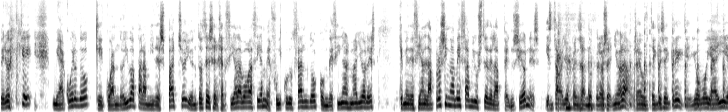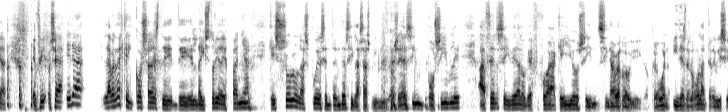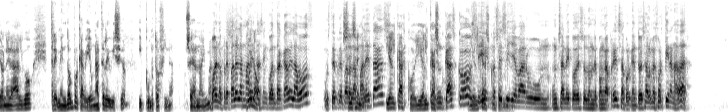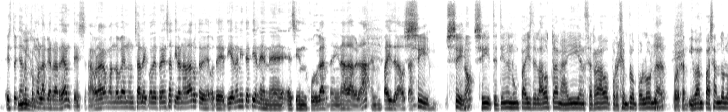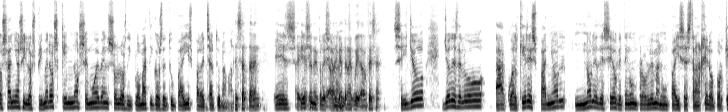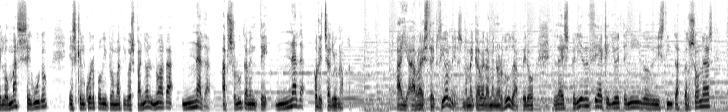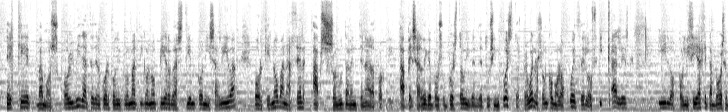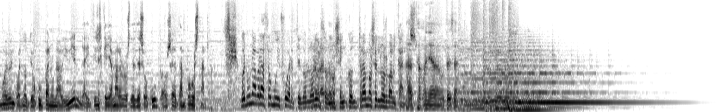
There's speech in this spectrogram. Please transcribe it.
Pero es que me acuerdo que cuando iba para mi despacho, yo entonces ejercía la abogacía, me fui cruzando con vecinas mayores que me decían, la próxima vez hable usted de las pensiones. Y estaba yo pensando, pero señora, o sea, ¿usted qué se cree? Que yo voy ahí a... En fin, o sea, era la verdad es que hay cosas de, la historia de España que solo las puedes entender si las has vivido. O sea, es imposible hacerse idea de lo que fue aquello sin, sin haberlo vivido. Pero bueno, y desde luego la televisión era algo tremendo porque había una televisión y punto final. O sea, no hay más. Bueno, prepare las maletas. en cuanto acabe la voz, usted prepara las maletas. Y el casco, y el casco. Un casco, sí. no sé si llevar un, un chaleco de esos donde ponga prensa, porque entonces a lo mejor tiran a dar. Esto ya no es como las guerras de antes. Ahora cuando ven un chaleco de prensa tiran a dar o te, detienen y te tienen eh, eh, sin juzgarte ni nada, ¿verdad? En un país de la OTAN. Sí, sí, ¿no? sí, te tienen en un país de la OTAN ahí encerrado, por ejemplo Polonia, por ejemplo. y van pasando los años y los primeros que no se mueven son los diplomáticos de tu país para echarte una mano. Exactamente. Es, es impresionante. hay que tener cuidado, César. Sí, yo, yo desde luego a cualquier español no le deseo que tenga un problema en un país extranjero, porque lo más seguro es que el cuerpo diplomático español no haga nada, absolutamente nada, por echarle una mano. Hay, habrá excepciones, no me cabe la menor duda, pero la experiencia que yo he tenido de distintas personas es que, vamos, olvídate del cuerpo diplomático, no pierdas tiempo ni saliva, porque no van a hacer absolutamente nada por ti, a pesar de que, por supuesto, viven de tus impuestos. Pero bueno, son como los jueces, los fiscales y los policías que tampoco se mueven cuando te ocupan una vivienda y tienes que llamar a los de desocupa, o sea, tampoco es tan raro. Bueno, un abrazo muy fuerte, don Lorenzo. Nos encontramos en los Balcanes. Hasta mañana, don César.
